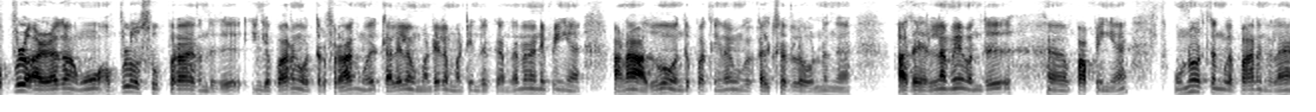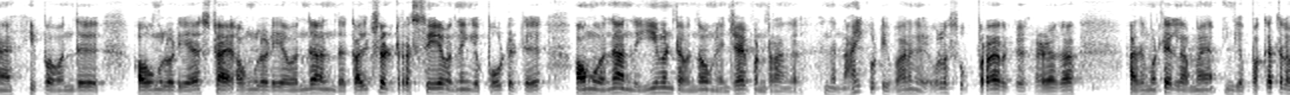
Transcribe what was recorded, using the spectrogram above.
அவ்வளோ அழகாகவும் அவ்வளோ சூப்பராக இருந்தது. இங்கே பாருங்கள் ஒருத்தர் ஃப்ராக் மாதிரி தலையில் மண்டையில் மாட்டின்னு இருக்காரு. தானே நினைப்பீங்க? ஆனால் அதுவும் வந்து பார்த்தீங்கன்னா உங்கள் கல்ச்சரில் ஒன்றுங்க அதை எல்லாமே வந்து பார்ப்பீங்க. இன்னொருத்தங்களை பாருங்களேன். இப்போ வந்து அவங்களுடைய ஸ்டை அவங்களுடைய வந்து அந்த கல்ச்சர் ட்ரெஸ்ஸையே வந்து இங்கே போட்டுட்டு அவங்க வந்து அந்த ஈவெண்ட்டை வந்து அவங்க என்ஜாய் பண்ணுறாங்க இந்த நாய்க்குட்டி பாருங்கள் எவ்வளோ சூப்பராக இருக்குது அழகாக அது மட்டும் இல்லாமல் இங்கே பக்கத்தில்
